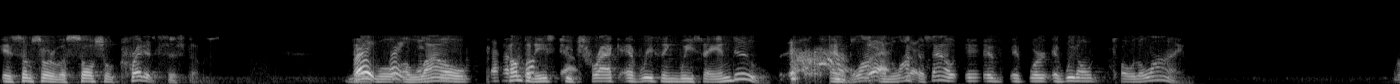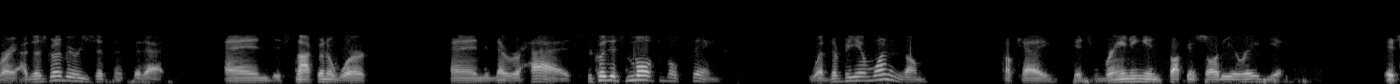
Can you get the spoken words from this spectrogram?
is some sort of a social credit system that Right, will right. Allow companies to track everything we say and do and block Yeah, and lock yes. us out if if we're if we don't toe the line. Right. Uh, There's going to be resistance to that, and it's not going to work, and it never has because it's multiple things. Weather being one of them, Okay, it's raining in fucking Saudi Arabia. It's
